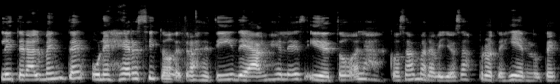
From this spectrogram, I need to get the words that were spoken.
literalmente un ejército detrás de ti de ángeles y de todas las cosas maravillosas protegiéndote,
